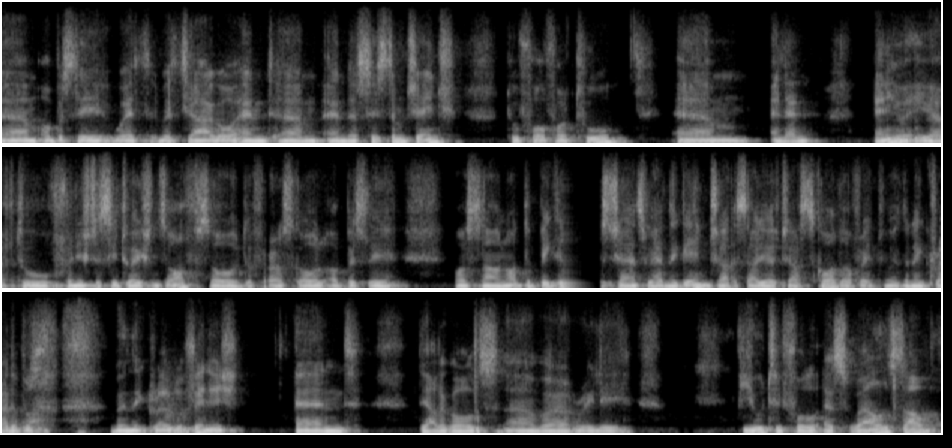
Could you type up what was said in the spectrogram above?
um, obviously with with Thiago and um, and a system change to four four two, um, and then anyway you have to finish the situations off. So the first goal obviously was now not the biggest chance we had in the game. Sadio just scored off it with an incredible, with an incredible finish, and the other goals uh, were really beautiful as well. So.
